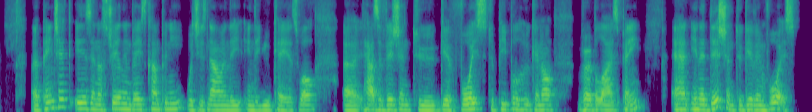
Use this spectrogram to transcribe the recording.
uh, PainChek is an Australian-based company which is now in the in the UK as well. Uh, it has a vision to give voice to people who cannot verbalize pain, and in addition to giving voice,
